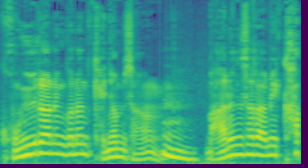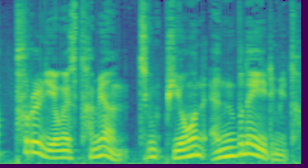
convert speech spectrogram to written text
공유라는 거는 개념상 음. 많은 사람이 카풀을 이용해서 타면 지금 비용은 n분의 1입니다.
